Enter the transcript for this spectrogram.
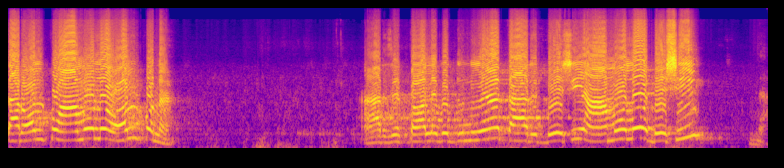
তার অল্প আমলও অল্প না। আর যে তলেবে দুনিয়া, তার বেশি আমলও বেশি না।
